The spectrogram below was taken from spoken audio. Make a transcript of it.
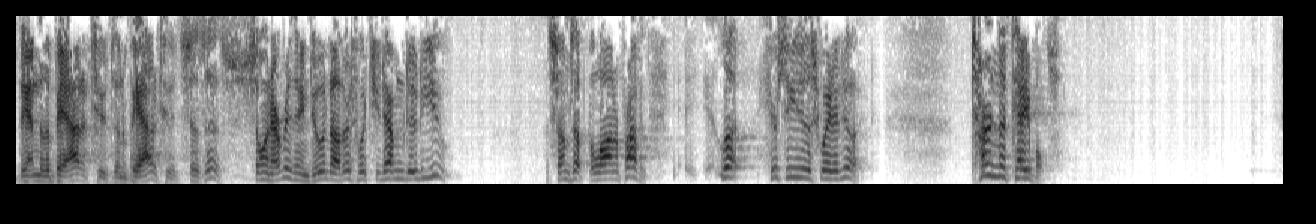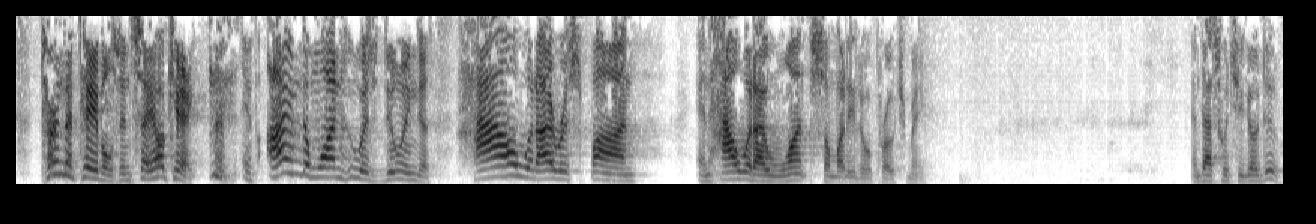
the end of the Beatitudes, and the Beatitudes says this: "So in everything, do unto others what you'd have them do to you." It sums up the law and the prophets. Look, Here's the easiest way to do it. Turn the tables. Turn the tables and say, okay, if I'm the one who is doing this, how would I respond and how would I want somebody to approach me? And that's what you go do.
